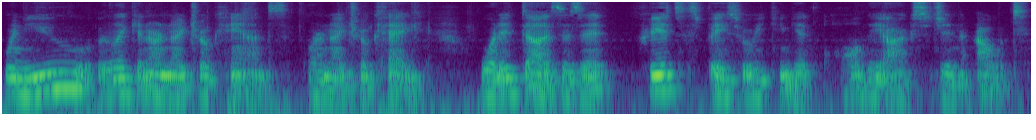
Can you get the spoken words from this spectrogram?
when you like in our nitro cans or nitro keg, what it does is it creates a space where we can get all the oxygen out.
